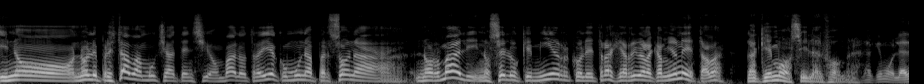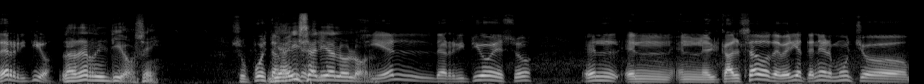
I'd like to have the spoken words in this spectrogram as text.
Y no, no le prestaba mucha atención, ¿va? lo traía como una persona normal y no sé lo que miércoles traje arriba la camioneta, ¿va? la quemó, sí, la alfombra. La quemó, la derritió. La derritió, sí. Supuestamente. De ahí salía si- el olor. Si él derritió eso, él, en, en el calzado debería tener mucho.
